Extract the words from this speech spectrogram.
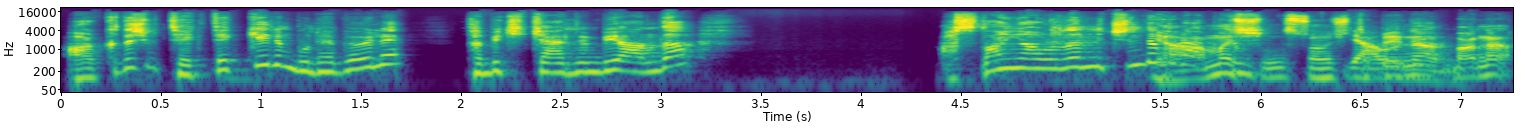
Arkadaşım tek tek gelin bu ne böyle? Tabii ki kendimi bir anda aslan yavruların içinde ya bıraktım. ama şimdi sonuçta Yavru beni diyorum. bana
